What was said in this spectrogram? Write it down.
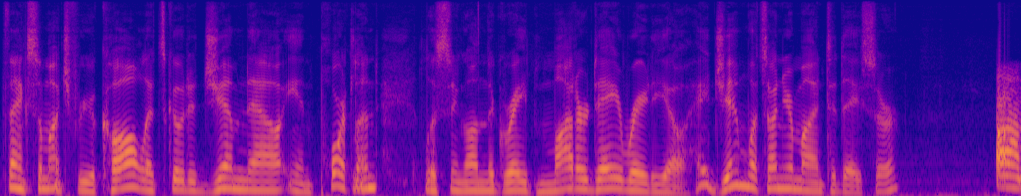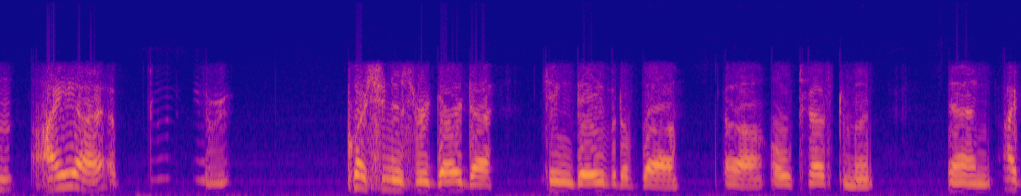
Thanks so much for your call. Let's go to Jim now in Portland, listening on the great Mater Dei Radio. Hey, Jim, what's on your mind today, sir? Um, I uh, question is regard to King David of the uh, Old Testament, and I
